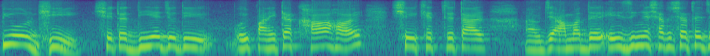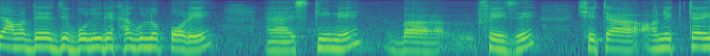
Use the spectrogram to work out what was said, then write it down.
পিওর ঘি সেটা দিয়ে যদি ওই পানিটা খাওয়া হয়, সেই ক্ষেত্রে তার যে আমাদের এইজিংয়ের সাথে সাথে যে আমাদের যে বলিরেখাগুলো পড়ে স্কিনে বা ফেজে সেটা অনেকটাই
